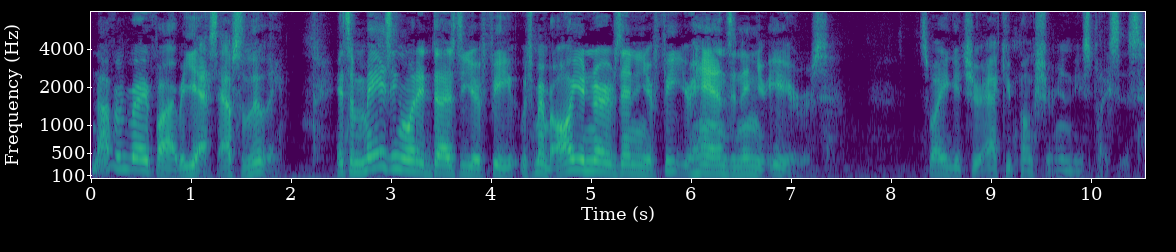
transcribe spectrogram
not from very far, but yes, absolutely. It's amazing what it does to your feet, which remember, all your nerves end in your feet, your hands, and in your ears. That's why you get your acupuncture in these places.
